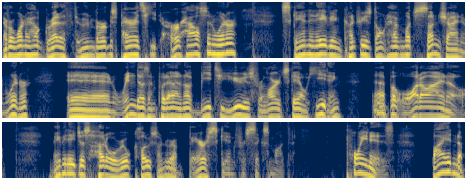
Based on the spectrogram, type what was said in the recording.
Ever wonder how Greta Thunberg's parents heat her house in winter? Scandinavian countries don't have much sunshine in winter, and wind doesn't put out enough BTUs for large scale heating. Eh, but what do I know? Maybe they just huddle real close under a bear skin for six months. Point is, Biden the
